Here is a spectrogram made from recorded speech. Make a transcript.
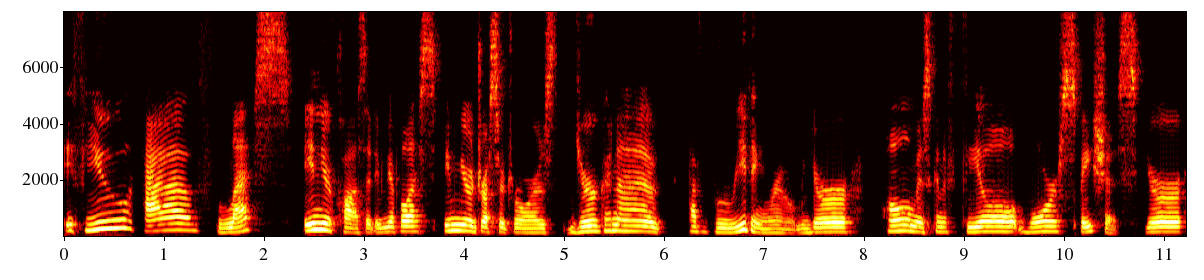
if you have less in your closet, if you have less in your dresser drawers, you're going to have breathing room. Your home is going to feel more spacious. You're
